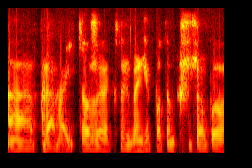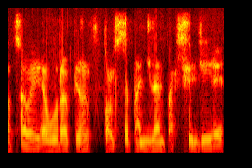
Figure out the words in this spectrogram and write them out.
e, prawa. I to, że ktoś będzie potem krzyczał po całej Europie, że w Polsce pani Lempart się dzieje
